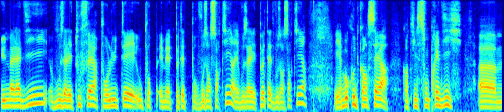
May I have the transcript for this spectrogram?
une maladie, vous allez tout faire pour lutter ou pour peut-être pour vous en sortir et vous allez peut-être vous en sortir. Et il y a beaucoup de cancers quand ils sont prédits euh,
